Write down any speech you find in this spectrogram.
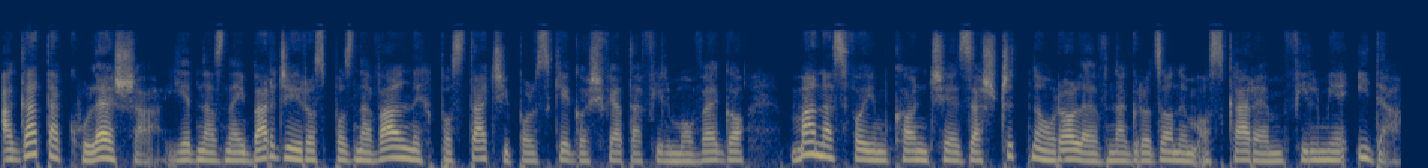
Agata Kulesza, jedna z najbardziej rozpoznawalnych postaci polskiego świata filmowego, ma na swoim koncie zaszczytną rolę w nagrodzonym Oscarem filmie Ida.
